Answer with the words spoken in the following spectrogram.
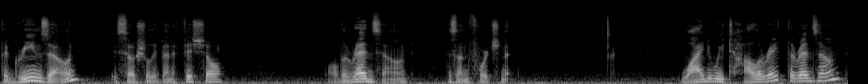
the green zone is socially beneficial, while the red zone is unfortunate. Why do we tolerate the red zone?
